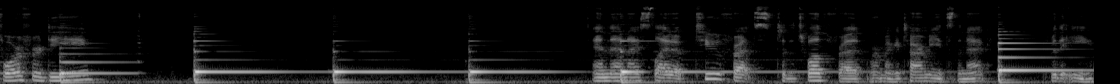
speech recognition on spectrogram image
Four for D. And then I slide up two frets to the 12th fret where my guitar meets the neck for the E.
